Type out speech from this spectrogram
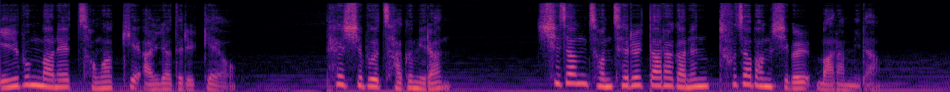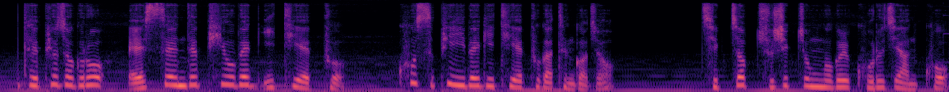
1분 만에 정확히 알려드릴게요. 패시브 자금이란 시장 전체를 따라가는 투자 방식을 말합니다. 대표적으로 S&P 500 ETF, 코스피 200 ETF 같은 거죠. 직접 주식 종목을 고르지 않고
